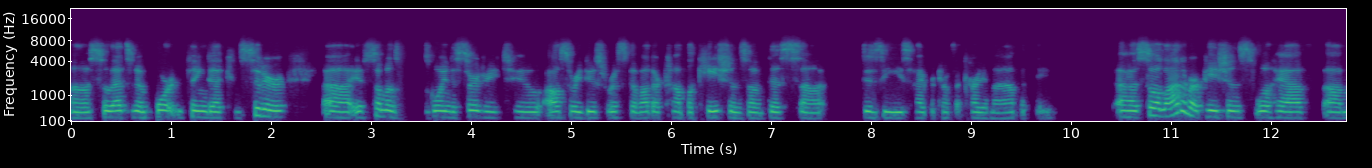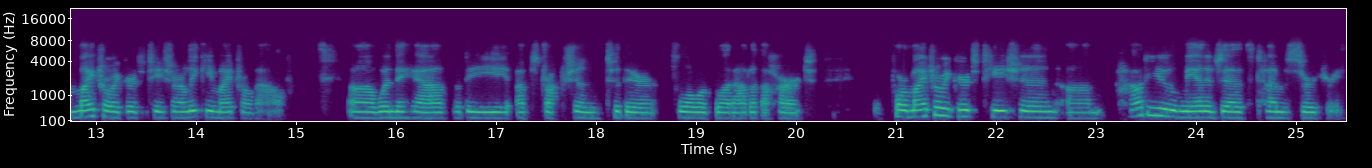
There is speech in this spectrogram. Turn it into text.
Uh, so that's an important thing to consider uh, if someone's going to surgery to also reduce risk of other complications of this uh, disease, hypertrophic cardiomyopathy. Uh, so a lot of our patients will have uh, mitral regurgitation or leaky mitral valve uh, when they have the obstruction to their flow of blood out of the heart. For mitral regurgitation, um, how do you manage that at the time of surgery?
